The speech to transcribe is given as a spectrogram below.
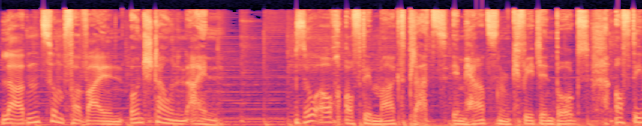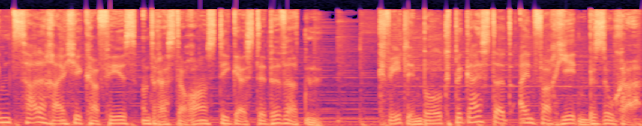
laden zum Verweilen und Staunen ein. So auch auf dem Marktplatz im Herzen Quedlinburgs, auf dem zahlreiche Cafés und Restaurants die Gäste bewirten. Quedlinburg begeistert einfach jeden Besucher.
